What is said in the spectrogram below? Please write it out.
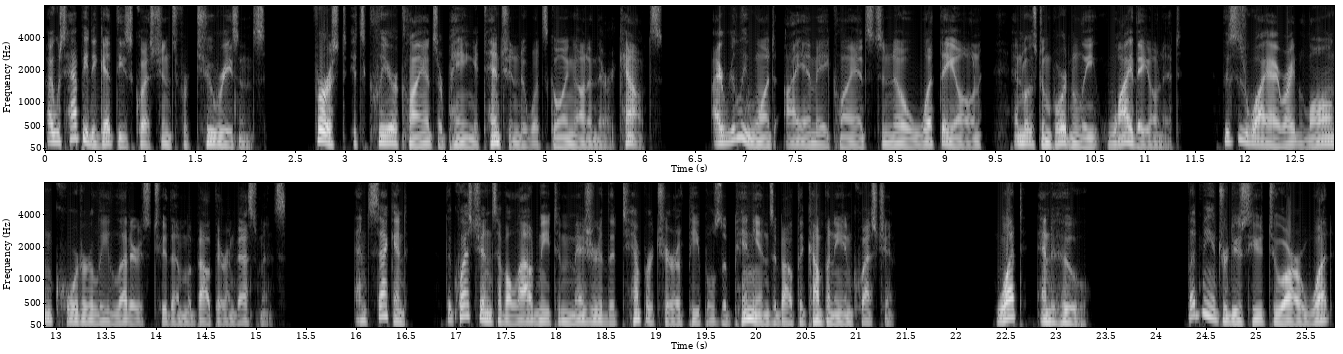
I was happy to get these questions for two reasons. First, it's clear clients are paying attention to what's going on in their accounts. I really want IMA clients to know what they own and, most importantly, why they own it. This is why I write long quarterly letters to them about their investments. And second, the questions have allowed me to measure the temperature of people's opinions about the company in question. What and who? Let me introduce you to our what,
